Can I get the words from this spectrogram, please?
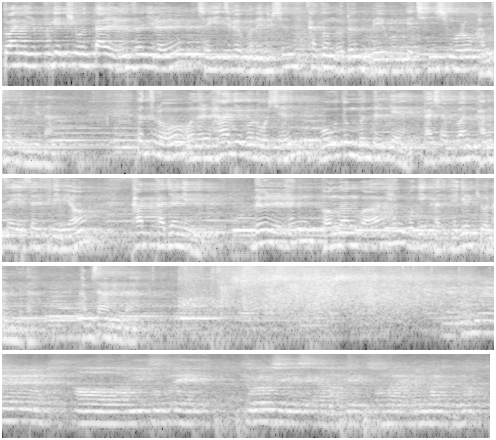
또한 예쁘게 키운 딸 은선이를 저희 집에 보내주신 사돈 어른 네 분께 진심으로 감사드립니다. 끝으로 오늘 하객으로 오신 모든 분들께 다시 한번 감사의 인사를 드리며 각 가정에 늘 행- 건강과 행복이 가득하길 기원합니다. 감사합니다. 네, 오늘 어, 이두 분의 결혼식을 제가 맡게 돼서 정말 영광이고요.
